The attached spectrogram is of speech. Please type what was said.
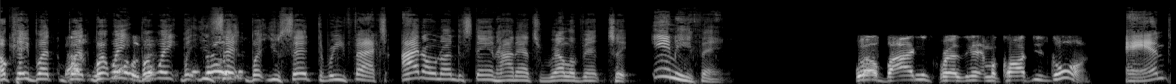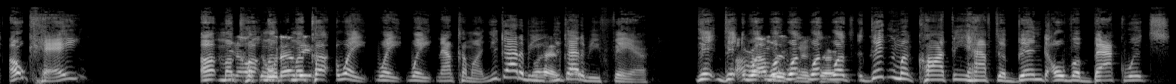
Okay, but That's but but wait, but wait, but you said but you said three facts. I don't understand how that's relevant to anything. Well, Biden is president and McCarthy's gone. And okay. Uh, You know, so Mc- whatever- McCar- wait, wait, wait. Now, come on. You got to be. Go ahead, you got to be fair. Did, did, right, what, what, what, what, didn't McCarthy have to bend over backwards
